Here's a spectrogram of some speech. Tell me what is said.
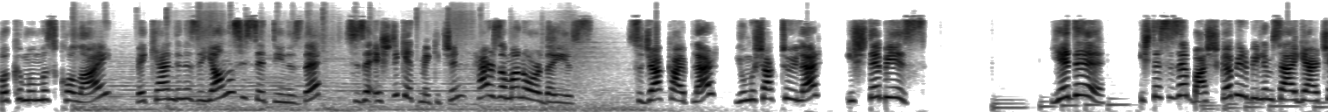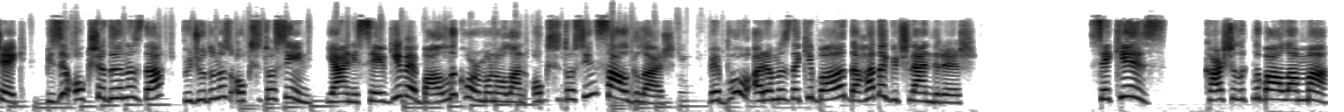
bakımımız kolay ve kendinizi yalnız hissettiğinizde size eşlik etmek için her zaman oradayız. Sıcak kalpler, yumuşak tüyler, işte biz. 7. İşte size başka bir bilimsel gerçek. Bizi okşadığınızda vücudunuz oksitosin yani sevgi ve bağlılık hormonu olan oksitosin salgılar. Ve bu aramızdaki bağı daha da güçlendirir. 8. Karşılıklı bağlanma.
